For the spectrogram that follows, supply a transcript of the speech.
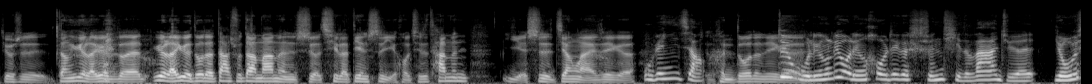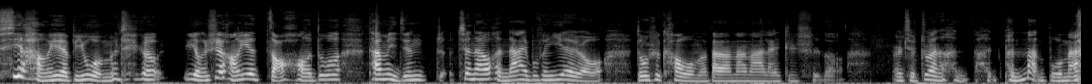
就是当越来越多、越来越多的大叔大妈们舍弃了电视以后，其实他们也是将来这个。我跟你讲，很多的这个对五零六零后这个群体的挖掘，游戏行业比我们这个。影视行业早好多，他们已经现在有很大一部分业友都是靠我们爸爸妈妈来支持的，而且赚的很很盆满钵满。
